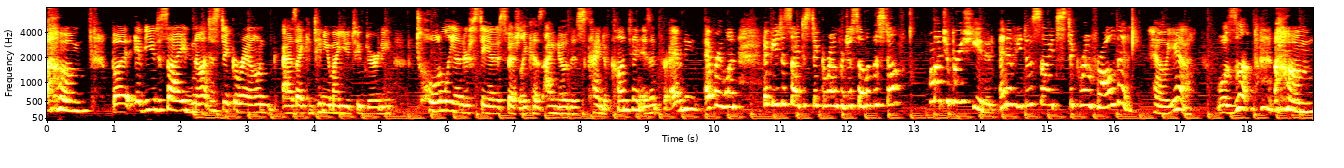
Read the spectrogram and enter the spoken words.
Um, but if you decide not to stick around as I continue my YouTube journey, totally understand, especially because I know this kind of content isn't for any, everyone. If you decide to stick around for just some of the stuff, much appreciated. And if you decide to stick around for all of it, hell yeah, what's up? Um,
